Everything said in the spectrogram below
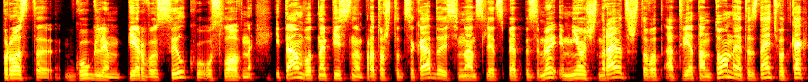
просто гуглим первую ссылку условно, и там вот написано про то, что цикады 17 лет спят под землей, и мне очень нравится, что вот ответ Антона, это, знаете, вот как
